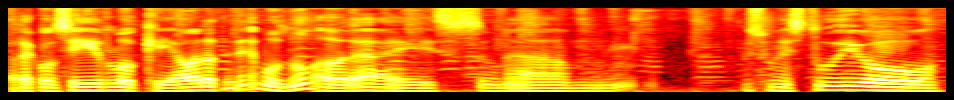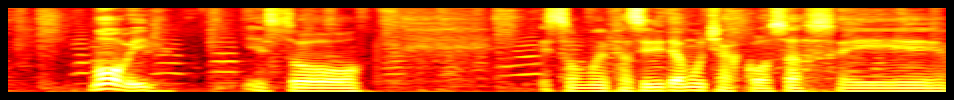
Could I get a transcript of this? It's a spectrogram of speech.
para conseguir lo que ahora tenemos, ¿no? Ahora es una es un estudio móvil y esto esto me facilita muchas cosas, eh,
